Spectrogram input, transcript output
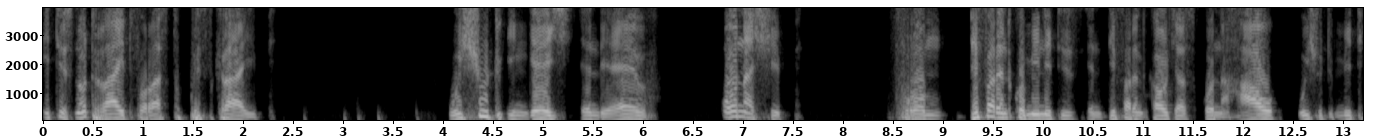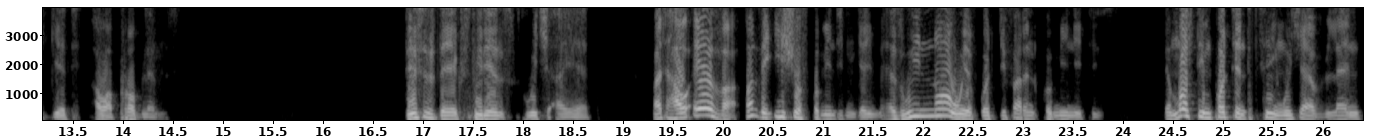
it is not right for us to prescribe. We should engage and have ownership from different communities and different cultures on how we should mitigate our problems. This is the experience which I had. But however, on the issue of community engagement, as we know we have got different communities, the most important thing which I have learned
